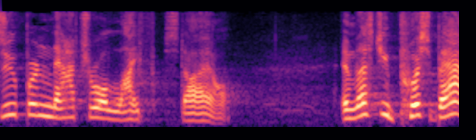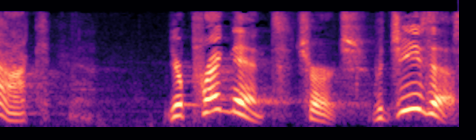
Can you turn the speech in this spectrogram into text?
supernatural lifestyle unless you push back, you're pregnant, church, with Jesus.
